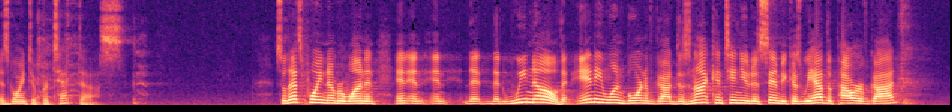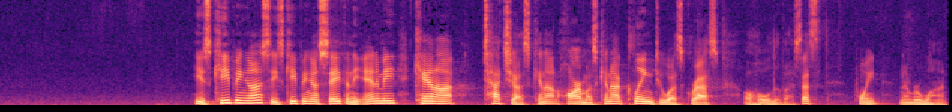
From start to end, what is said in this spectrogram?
is going to protect us. So that's point number one, and, and, and, and that, that we know that anyone born of God does not continue to sin because we have the power of God. He's keeping us, He's keeping us safe, and the enemy cannot touch us, cannot harm us, cannot cling to us, grasp a hold of us. That's point number one.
